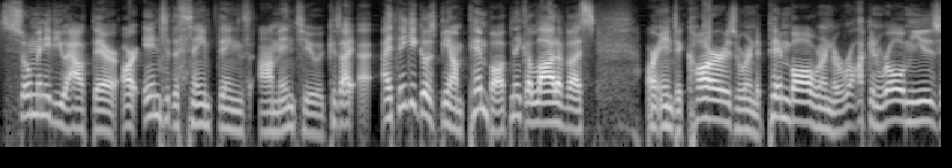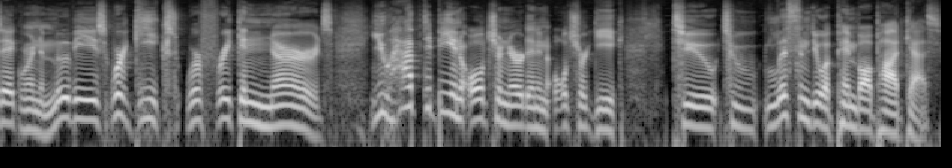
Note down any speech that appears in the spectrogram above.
so many of you out there are into the same things I'm into because I, I think it goes beyond pinball. I think a lot of us are into cars, we're into pinball, we're into rock and roll music, we're into movies. We're geeks, we're freaking nerds. You have to be an ultra nerd and an ultra geek to to listen to a pinball podcast.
